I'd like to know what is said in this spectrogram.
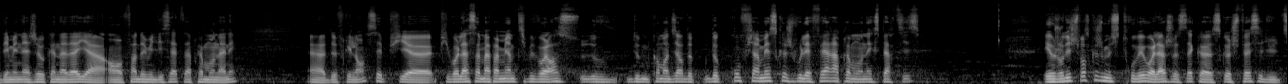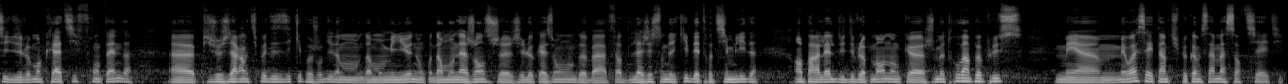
déménagé au Canada en fin 2017 après mon année de freelance. Et puis, voilà, ça m'a permis un petit peu de, voilà, comment dire, de confirmer ce que je voulais faire après mon expertise. Et aujourd'hui, je pense que je me suis trouvé, voilà, je sais que ce que je fais, c'est du, développement créatif front-end. Euh, puis je gère un petit peu des équipes aujourd'hui dans mon, milieu. Donc dans mon agence, j'ai l'occasion de bah, faire de la gestion d'équipe, d'être team lead en parallèle du développement. Donc euh, je me trouve un peu plus. Mais, euh, mais ouais, ça a été un petit peu comme ça ma sortie à éthique.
